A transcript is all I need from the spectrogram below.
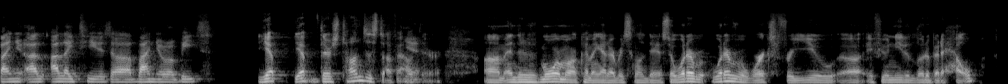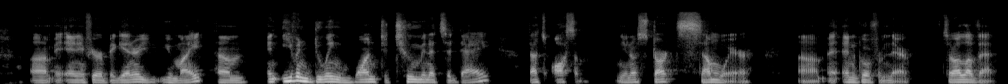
binaural, I, I, like to use uh, binaural beats. Yep, yep. There's tons of stuff out yeah. there, um, and there's more and more coming out every single day. So whatever whatever works for you, uh, if you need a little bit of help, um, and if you're a beginner, you, you might. Um, and even doing one to two minutes a day, that's awesome you know start somewhere um, and, and, go from there. So i love that.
